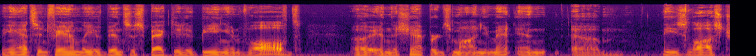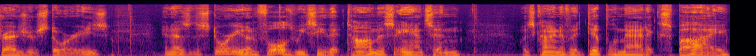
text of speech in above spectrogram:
The Anson family have been suspected of being involved uh, in the Shepherd's Monument and um, these lost treasure stories. And as the story unfolds, we see that Thomas Anson was kind of a diplomatic spy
